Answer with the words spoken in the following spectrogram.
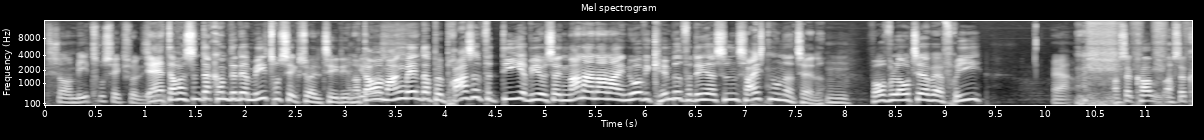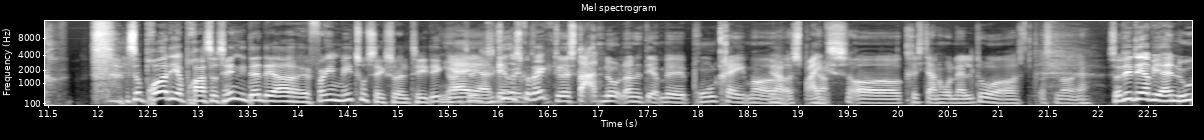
Så metroseksualitet. Ja, der, var sådan, der kom det der metroseksualitet ind, og der er var også- mange mænd, der blev presset, fordi at vi jo sagde, nej, nej, nej, nej, nu har vi kæmpet for det her siden 1600-tallet. Mm. For at få lov til at være frie. Ja. Og så kom, og så kom, Så prøver de at presse os ind i den der øh, fucking metroseksualitet, ikke? ja, ja, det gider sgu da ikke. Det var startnullerne der med bruncreme og, Ja, ja, og Spikes ja. og Cristiano Ronaldo og, og sådan noget, ja. Så det er der, vi er nu.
